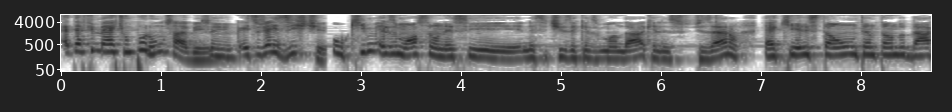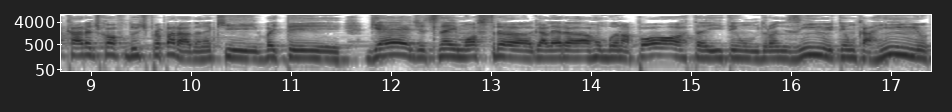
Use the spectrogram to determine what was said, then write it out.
é deathmatch um por um, sabe? Sim. Isso já existe. O que eles mostram nesse, nesse teaser que eles mandaram, que eles fizeram, é que eles estão tentando dar a cara de Call of Duty pra parada, né? Que vai ter gadgets, né? E mostra galera arrombando a porta, e tem um dronezinho, e tem um carrinho,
